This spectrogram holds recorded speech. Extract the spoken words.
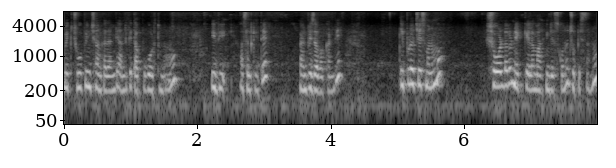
మీకు చూపించాను కదండి అందుకే తప్పు కొడుతున్నాను. ఇది అసలుకైతే కన్ఫ్యూజ్ అవ్వకండి. ఇప్పుడు వచ్చేసి మనము షోల్డర్ నెక్ ఎలా మార్కింగ్ చేసుకోవాలో చూపిస్తాను.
